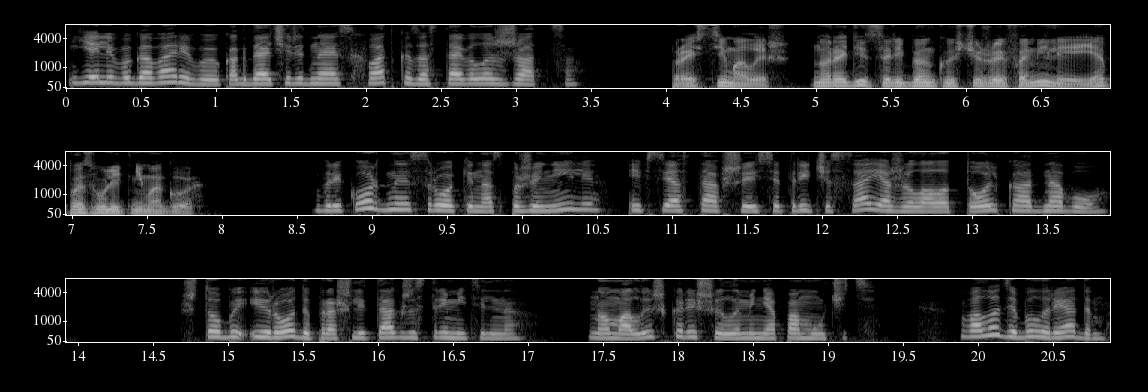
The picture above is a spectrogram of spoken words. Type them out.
Еле выговариваю, когда очередная схватка заставила сжаться. Прости, малыш, но родиться ребенку с чужой фамилией я позволить не могу. В рекордные сроки нас поженили, и все оставшиеся три часа я желала только одного. Чтобы и роды прошли так же стремительно. Но малышка решила меня помучить. Володя был рядом,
